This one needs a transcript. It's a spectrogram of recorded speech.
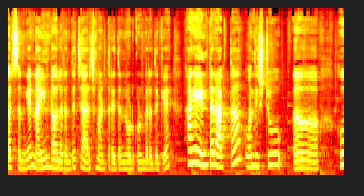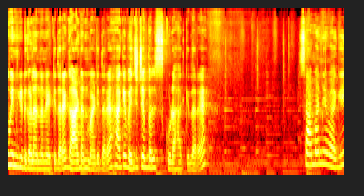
ಪರ್ಸನ್ಗೆ ನೈನ್ ಡಾಲರ್ ಅಂತ ಚಾರ್ಜ್ ಮಾಡ್ತಾರೆ ಇದನ್ನು ನೋಡ್ಕೊಂಡು ಬರೋದಕ್ಕೆ. ಹಾಗೆ ಎಂಟರ್ ಆಗ್ತಾ ಒಂದಿಷ್ಟು ಹೂವಿನ ಗಿಡಗಳನ್ನು ನೆಟ್ಟಿದ್ದಾರೆ ಗಾರ್ಡನ್ ಮಾಡಿದ್ದಾರೆ. ಹಾಗೆ ವೆಜಿಟೇಬಲ್ಸ್ ಕೂಡ ಹಾಕಿದ್ದಾರೆ. ಸಾಮಾನ್ಯವಾಗಿ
